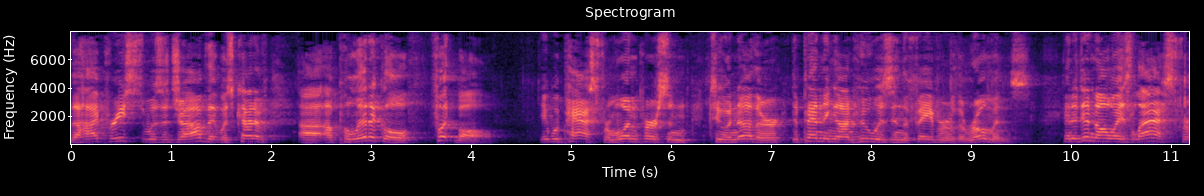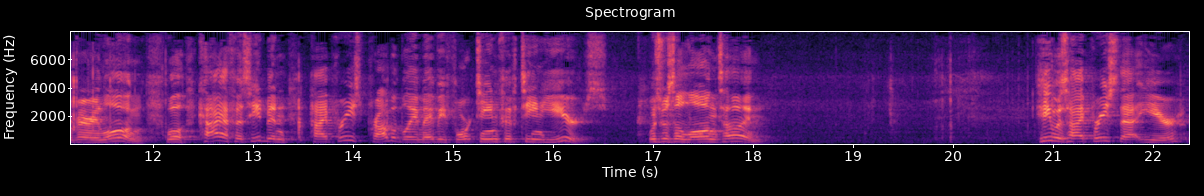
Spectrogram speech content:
the high priest was a job that was kind of uh, a political football. It would pass from one person to another depending on who was in the favor of the Romans. And it didn't always last for very long. Well, Caiaphas, he'd been high priest probably maybe 14, 15 years, which was a long time. He was high priest that year,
